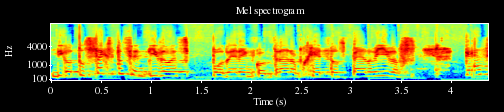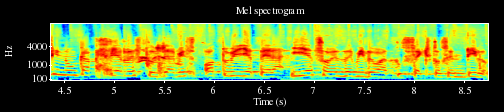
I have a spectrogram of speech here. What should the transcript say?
digo, tu sexto sentido es poder encontrar objetos perdidos. Casi nunca pierdes tus llaves o tu billetera y eso es debido a tu sexto sentido.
